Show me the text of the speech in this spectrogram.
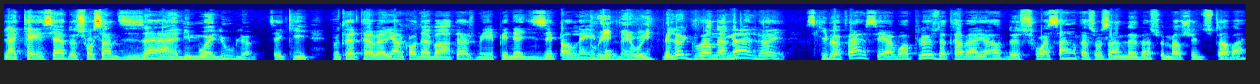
la caissière de 70 ans à Limoilou, là, qui voudrait travailler encore davantage, mais est pénalisée par l'impôt. Oui, ben oui. Mais là, le gouvernement, là, ce qu'il veut faire, c'est avoir plus de travailleurs de 60 à 69 ans sur le marché du travail.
